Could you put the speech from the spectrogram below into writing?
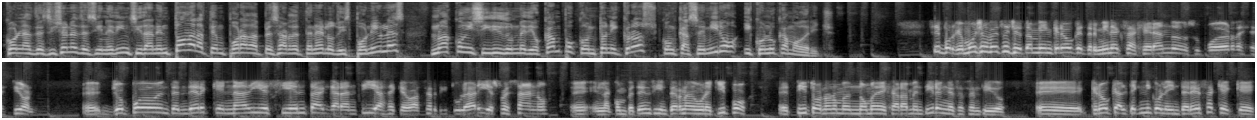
con las decisiones de Zinedine Zidane. En toda la temporada, a pesar de tenerlos disponibles, no ha coincidido un mediocampo con Tony Cross, con Casemiro y con Luka Modric. Sí, porque muchas veces yo también creo que termina exagerando su poder de gestión. Eh, yo puedo entender que nadie sienta garantías de que va a ser titular y eso es sano eh, en la competencia interna de un equipo. Eh, Tito no, me- no me dejará mentir en ese sentido. Creo que al técnico le interesa que, que,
